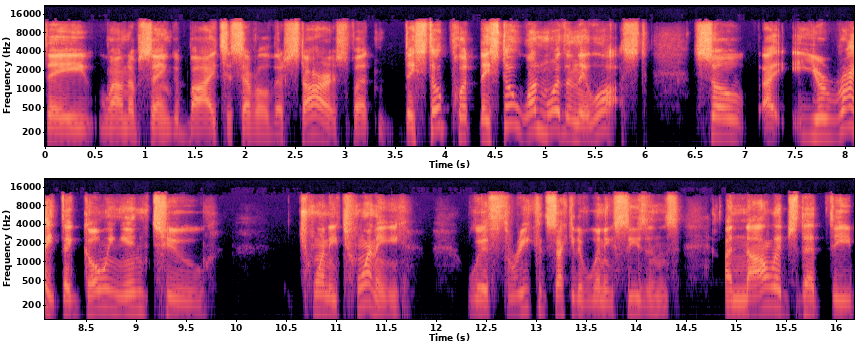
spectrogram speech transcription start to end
they wound up saying goodbye to several of their stars, but they still put they still won more than they lost. So uh, you're right that going into 2020 with three consecutive winning seasons, a knowledge that the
